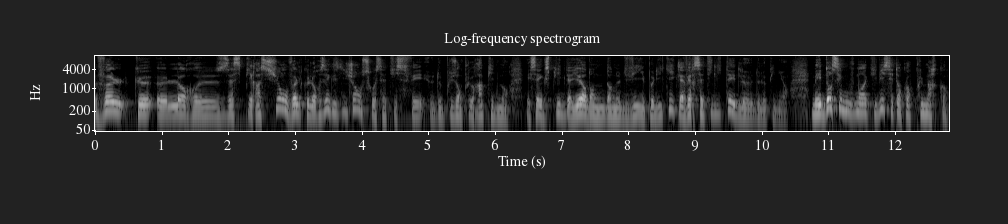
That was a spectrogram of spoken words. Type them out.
veulent que euh, leurs aspirations, veulent que leurs exigences soient satisfaites de plus en plus rapidement. Et ça explique d'ailleurs dans, notre vie politique la versatilité de l'opinion. Mais dans ces mouvements activistes, c'est encore plus marquant.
